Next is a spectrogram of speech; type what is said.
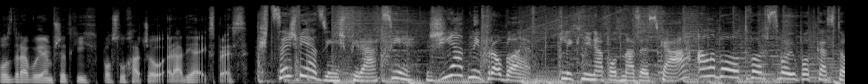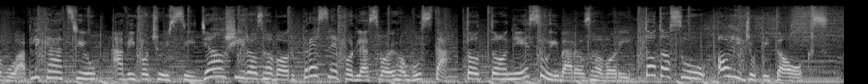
pozdravujem všetkých poslucháčov Radia Express. Chceš viac inšpirácie? Žiadny problém. Klikni na podmaz.sk alebo otvor svoju podcastovú aplikáciu a vypočuj si ďalší rozhovor presne podľa svojho gusta. Toto nie sú iba rozhovory. Toto sú Oli Talks.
